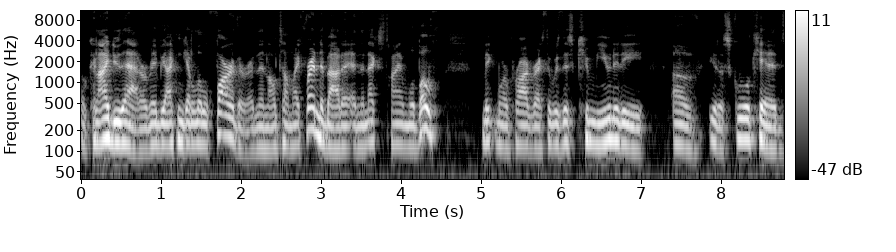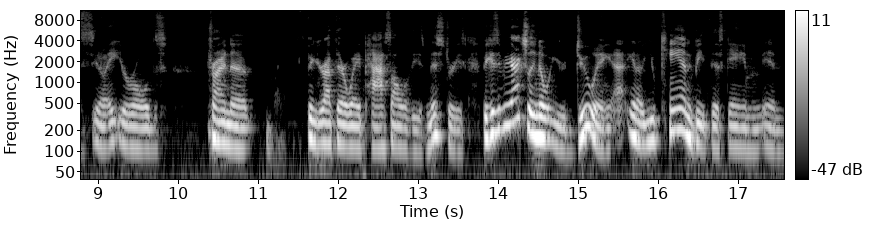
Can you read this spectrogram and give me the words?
oh can i do that or maybe i can get a little farther and then i'll tell my friend about it and the next time we'll both make more progress there was this community of you know school kids you know eight year olds trying to figure out their way past all of these mysteries because if you actually know what you're doing uh, you know you can beat this game in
